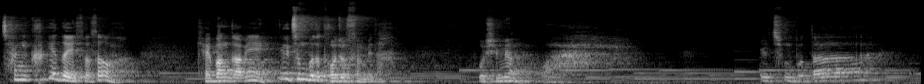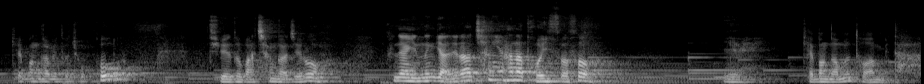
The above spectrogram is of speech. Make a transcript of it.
창이 크게 돼 있어서 개방감이 1층보다 더 좋습니다. 보시면 와 1층보다 개방감이 더 좋고 뒤에도 마찬가지로 그냥 있는 게 아니라 창이 하나 더 있어서 예 개방감을 더합니다.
